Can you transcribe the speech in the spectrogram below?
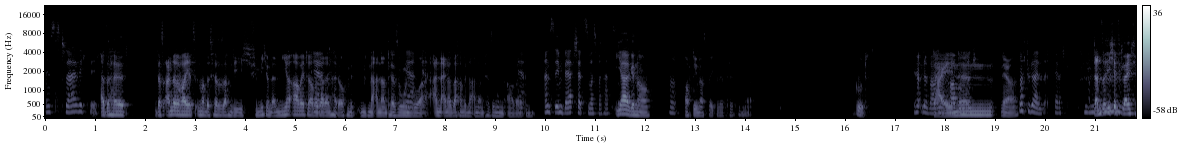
das ist total wichtig. Also halt, das andere war jetzt immer bisher so Sachen, die ich für mich und an mir arbeite, aber Ja. da dann halt auch mit, mit einer anderen Person, Ja, so ja. an einer Sache mit einer anderen Person arbeiten. Ans dem wertschätzen, was man hat. So. Ja, genau. Ja. Auch den Aspekt wertschätzen, ja. Gut. Ich habe eine Wahl. Deinen, ja. Mach du deinen erst. Dann soll ich jetzt gleich,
